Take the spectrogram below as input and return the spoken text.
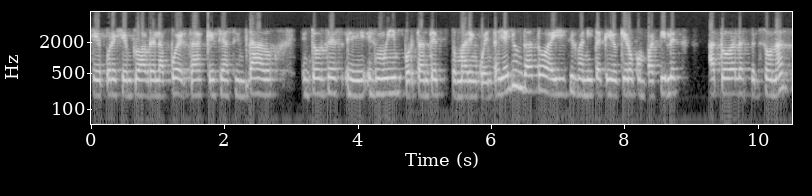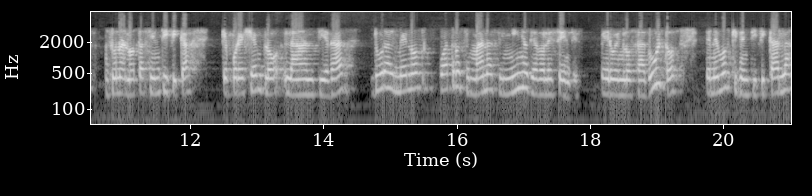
que por ejemplo abre la puerta, que se ha sentado. Entonces eh, es muy importante tomar en cuenta. Y hay un dato ahí, Silvanita, que yo quiero compartirles a todas las personas. Es una nota científica que, por ejemplo, la ansiedad dura al menos cuatro semanas en niños y adolescentes, pero en los adultos tenemos que identificarla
